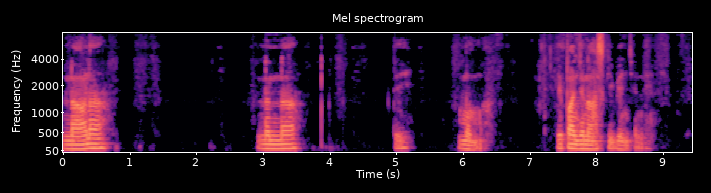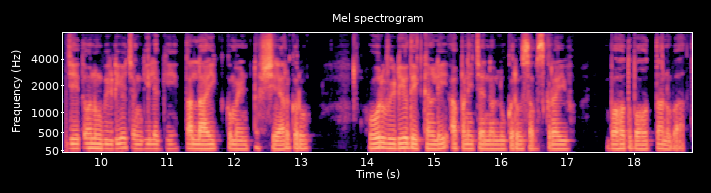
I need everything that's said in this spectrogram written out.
ਨਾਣਾ, ਨੰਨਾ ਤੇ ਮੰਮਾ। ਇਹ ਪੰਜ ਨਾਸਕੀ ਵਿਅੰਜਨ ਨੇ। ਜੇ ਤੁਹਾਨੂੰ ਵੀਡੀਓ ਚੰਗੀ ਲੱਗੀ ਤਾਂ ਲਾਈਕ ਕਮੈਂਟ ਸ਼ੇਅਰ ਕਰੋ। ਹੋਰ ਵੀਡੀਓ ਦੇਖਣ ਲਈ ਆਪਣੇ ਚੈਨਲ ਨੂੰ ਕਰੋ ਸਬਸਕ੍ਰਾਈਬ। ਬਹੁਤ ਬਹੁਤ ਧੰਨਵਾਦ।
